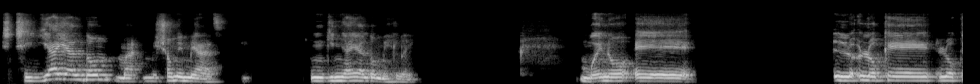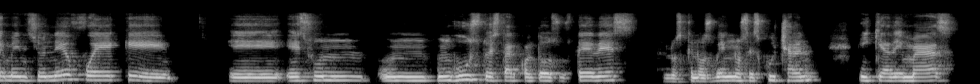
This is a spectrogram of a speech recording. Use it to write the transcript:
shiyay aldom mishomi meaz ngiñay aldom mihlei. Bueno eh, lo, que lo que mencioné fue que eh, es un, un, un gusto estar con todos ustedes los que nos ven nos escuchan y que además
